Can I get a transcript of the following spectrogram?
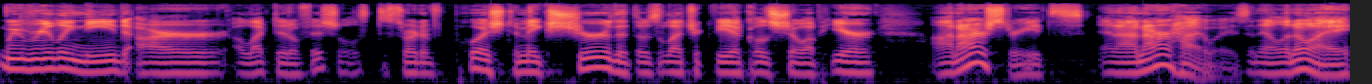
we really need our elected officials to sort of push to make sure that those electric vehicles show up here on our streets and on our highways in Illinois,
